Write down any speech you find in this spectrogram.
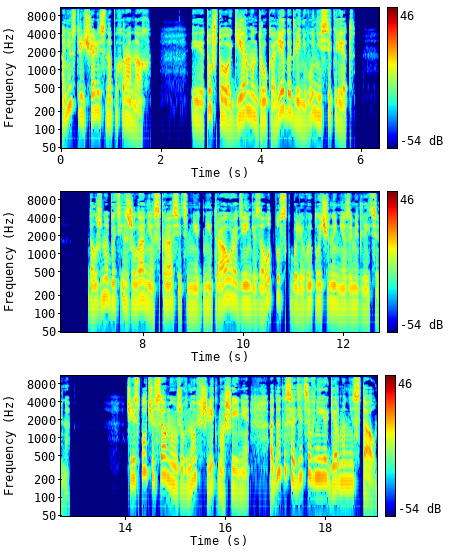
они встречались на похоронах. И то, что Герман — друг Олега, для него не секрет. Должно быть, из желания скрасить мне дни траура деньги за отпуск были выплачены незамедлительно. Через полчаса мы уже вновь шли к машине, однако садиться в нее Герман не стал.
